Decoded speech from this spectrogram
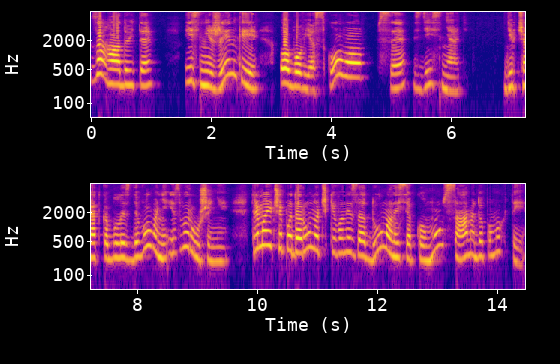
загадуйте, і сніжинки обов'язково все здійснять. Дівчатка були здивовані і зворушені. Тримаючи подаруночки, вони задумалися, кому саме допомогти.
